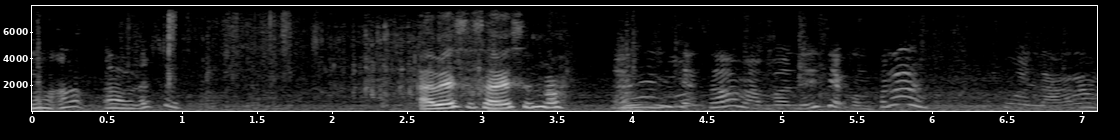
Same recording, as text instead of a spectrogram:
Ajá, a veces. A veces, a veces no. Se asoma, donde dice a comprar. Pues la gran.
